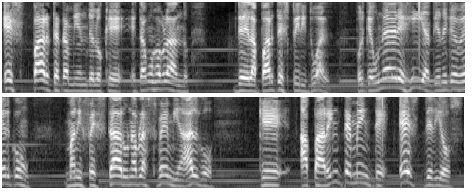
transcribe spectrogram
es parte también de lo que estamos hablando, de la parte espiritual. Porque una herejía tiene que ver con manifestar una blasfemia, algo que aparentemente es de Dios,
